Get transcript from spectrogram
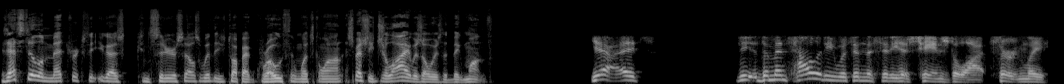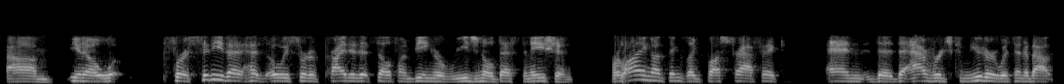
Is that still a metrics that you guys consider yourselves with? You talk about growth and what's going on, especially July was always the big month. Yeah, it's the the mentality within the city has changed a lot. Certainly, um, you know, for a city that has always sort of prided itself on being a regional destination, relying on things like bus traffic and the the average commuter within about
